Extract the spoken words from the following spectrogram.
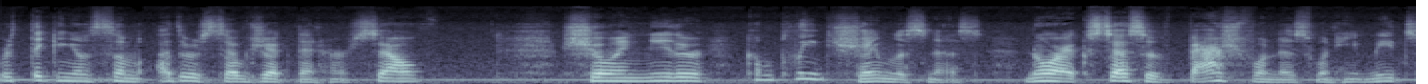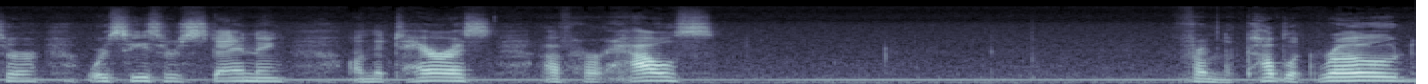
or thinking of some other subject than herself, showing neither complete shamelessness nor excessive bashfulness when he meets her or sees her standing on the terrace of her house from the public road,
